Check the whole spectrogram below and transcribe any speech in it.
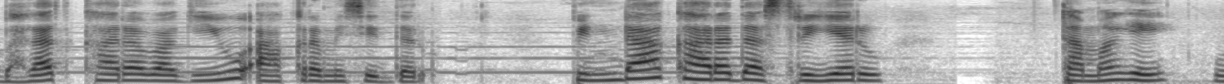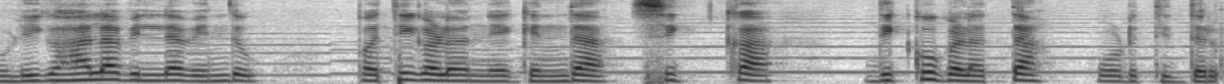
ಬಲಾತ್ಕಾರವಾಗಿಯೂ ಆಕ್ರಮಿಸಿದ್ದರು. ಪಿಂಡಾಕಾರದ ಸ್ತ್ರೀಯರು ತಮಗೆ ಉಳಿಗಾಲವಿಲ್ಲವೆಂದು ಪತಿಗಳೊನ್ನೆಗೆಂದ ಸಿಕ್ಕ ದಿಕ್ಕುಗಳತ್ತ ಓಡುತ್ತಿದ್ದರು.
